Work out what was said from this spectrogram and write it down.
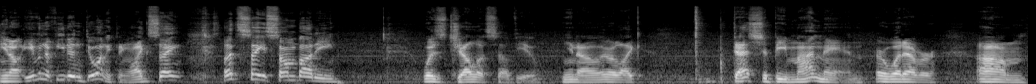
you know, even if you didn't do anything, like say let's say somebody was jealous of you, you know, they're like that should be my man or whatever. Um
